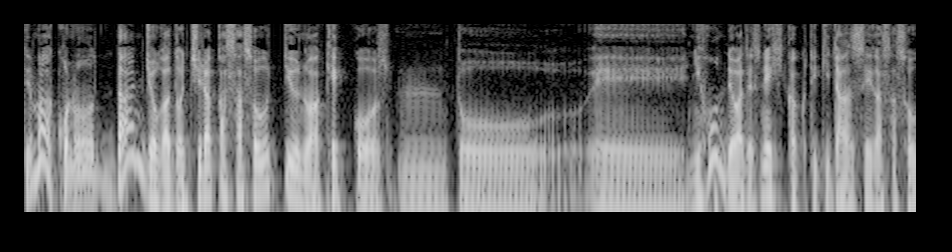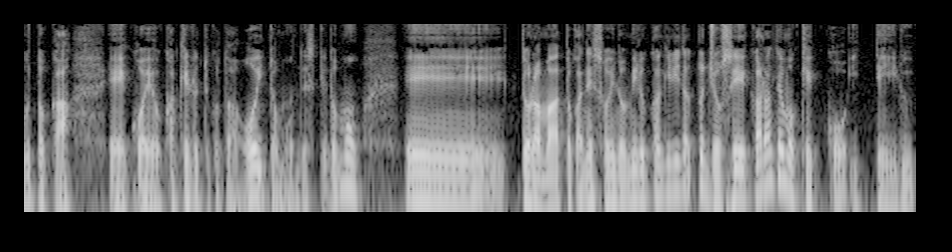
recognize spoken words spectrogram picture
で、まあ、この男女がどちらか誘うっていうのは結構、うんと、えー、日本ではですね、比較的男性が誘うとか、えー、声をかけるってことは多いと思うんですけども、えー、ドラマとかね、そういうのを見る限りだと女性からでも結構言っている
